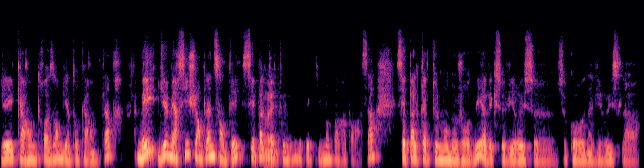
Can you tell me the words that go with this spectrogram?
J'ai 43 ans, bientôt 44. Mais Dieu merci, je suis en pleine santé. C'est pas le cas de tout le monde, effectivement, par rapport à ça. C'est pas le cas de tout le monde aujourd'hui avec ce virus, euh, ce coronavirus-là,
